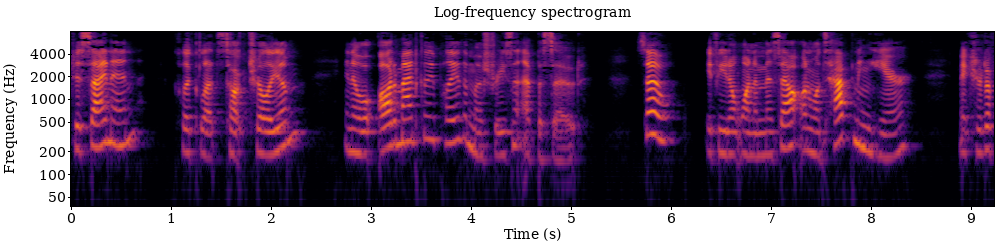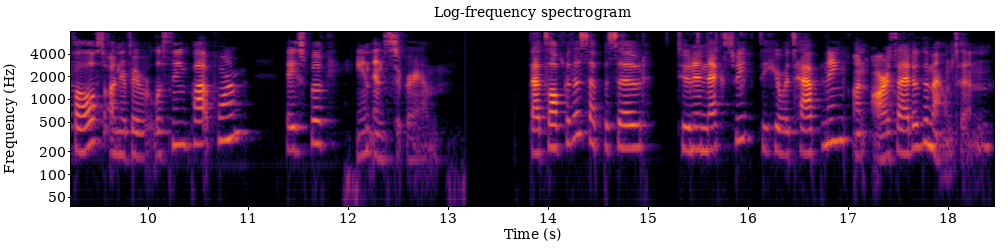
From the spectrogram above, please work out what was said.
Just sign in, click Let's Talk Trillium, and it will automatically play the most recent episode. So, if you don't want to miss out on what's happening here, make sure to follow us on your favorite listening platform, Facebook, and Instagram. That's all for this episode. Tune in next week to hear what's happening on our side of the mountain.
